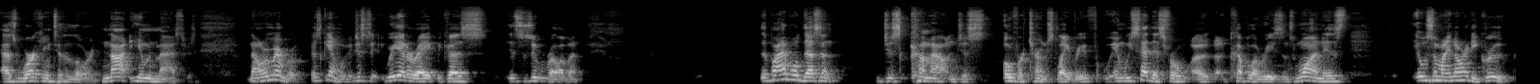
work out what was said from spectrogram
as working to the Lord, not human masters. Now remember, again, just reiterate because this is super relevant. The Bible doesn't just come out and just overturn slavery. And we said this for a couple of reasons. One is it was a minority group.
